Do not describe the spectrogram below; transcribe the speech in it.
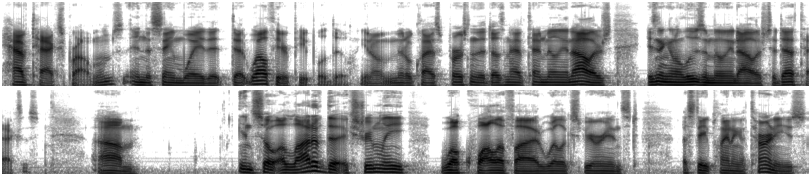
have tax problems in the same way that, that wealthier people do. You know, a middle class person that doesn't have $10 million isn't going to lose a million dollars to death taxes. Um, and so a lot of the extremely well qualified, well experienced estate planning attorneys,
